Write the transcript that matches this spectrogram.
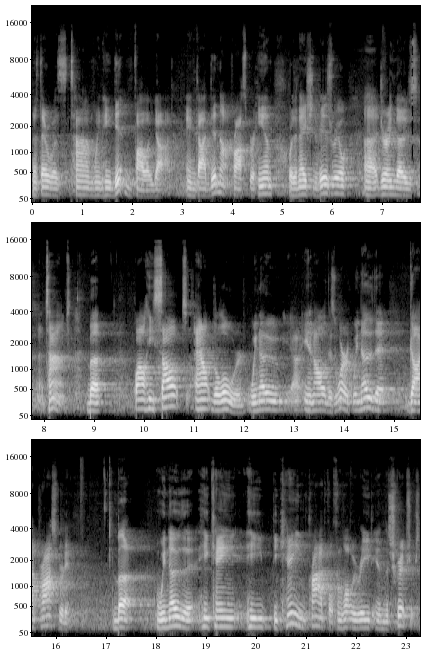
That there was time when he didn't follow God, and God did not prosper him or the nation of Israel uh, during those uh, times. But while he sought out the Lord, we know uh, in all of his work, we know that God prospered him. But we know that he came, he became prideful from what we read in the scriptures.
